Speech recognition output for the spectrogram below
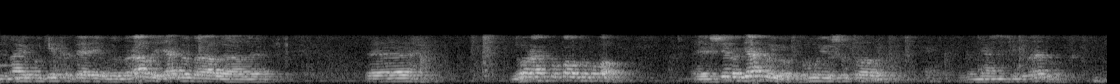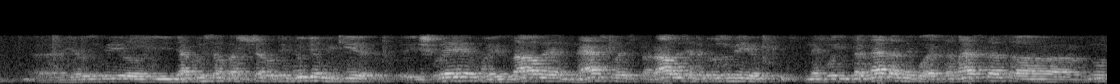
не знаю, по яких критеріях вибирали, як вибирали, але е, ну, раз попав, то попав. Е, щиро дякую, думаю, що то знання не підведу. Е, Я розумію і дякую саме в першу чергу тим людям, які йшли, вирізали, несли, старалися, я так розумію, не по інтернетах, не по смс-ках, а ну,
